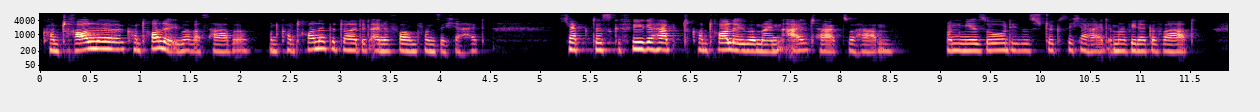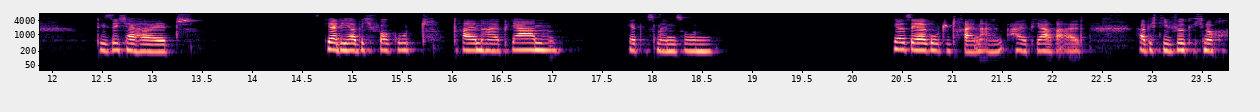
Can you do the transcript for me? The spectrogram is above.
Kontrolle, Kontrolle über was habe. Und Kontrolle bedeutet eine Form von Sicherheit. Ich habe das Gefühl gehabt, Kontrolle über meinen Alltag zu haben und mir so dieses Stück Sicherheit immer wieder gewahrt. Die Sicherheit, ja, die habe ich vor gut dreieinhalb Jahren, jetzt ist mein Sohn ja sehr gute dreieinhalb Jahre alt, habe ich die wirklich noch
